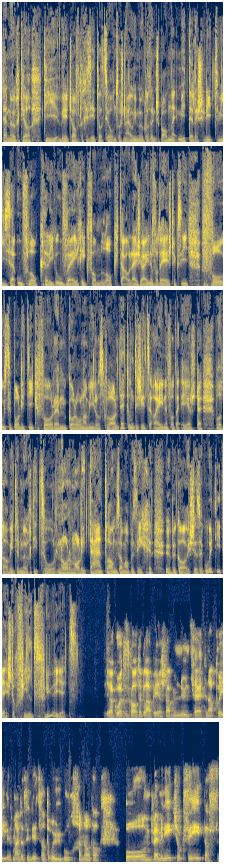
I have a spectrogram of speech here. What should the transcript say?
der möchte ja die wirtschaftliche Situation so schnell wie möglich entspannen mit einer schrittweisen Auflockerung, Aufweichung vom Lockdown. Er war ja einer der ersten, der aus der Politik vor dem Coronavirus gewarnt hat und ist jetzt einer der ersten, der da wieder möchte zur Normalität langsam aber sicher übergehen. Ist das eine gute Idee? Ist doch viel zu früh jetzt. Ja gut, das geht ja glaube ich erst ab dem 19. April. Ich meine, das sind jetzt noch drei Wochen, oder? Und wenn man jetzt schon sieht, dass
